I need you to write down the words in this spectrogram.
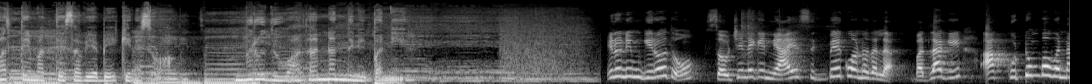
ಮತ್ತೆ ಮತ್ತೆ ಸವಿಯಬೇಕೆನಿಸುವ ಮೃದುವಾದ ನಂದಿನಿ ಪನ್ನೀರ್ ಇನ್ನು ನಿಮ್ಗಿರೋದು ಸೌಜನ್ಯಗೆ ನ್ಯಾಯ ಸಿಗಬೇಕು ಅನ್ನೋದಲ್ಲ ಬದಲಾಗಿ ಆ ಕುಟುಂಬವನ್ನ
